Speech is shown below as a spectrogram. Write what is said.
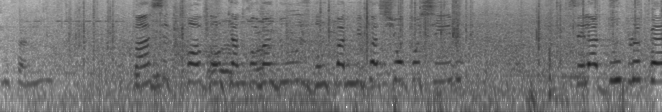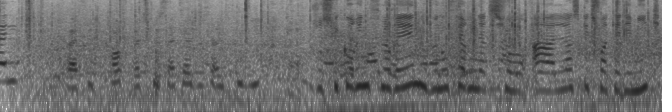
les familles Pas assez de profs dans le 92, donc pas de mutation possible. C'est la double peine. Je suis Corinne Fleuret, nous venons faire une action à l'inspection académique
